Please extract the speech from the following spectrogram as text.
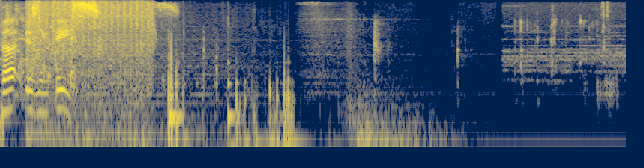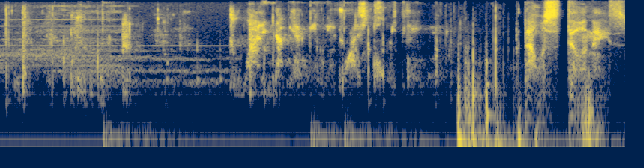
That is an ace. But that was still an ace.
